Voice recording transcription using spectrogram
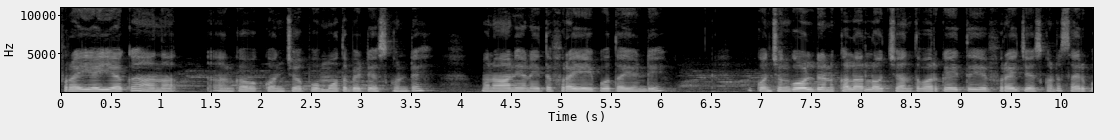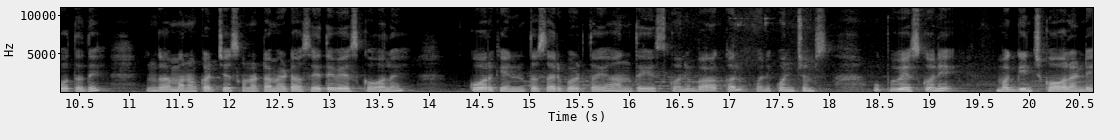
ఫ్రై అయ్యాక ఇంకా కొంచెంసేపు మూత పెట్టేసుకుంటే మన ఆనియన్ అయితే ఫ్రై అయిపోతాయండి. కొంచెం గోల్డెన్ కలర్లో వచ్చేంత వరకు అయితే ఫ్రై చేసుకుంటే సరిపోతుంది. ఇంకా మనం కట్ చేసుకున్న టమాటోస్ అయితే వేసుకోవాలి. కూరకి ఎంత సరిపడతాయో అంత వేసుకొని బాగా కలుపుకొని కొంచెం ఉప్పు వేసుకొని మగ్గించుకోవాలండి.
